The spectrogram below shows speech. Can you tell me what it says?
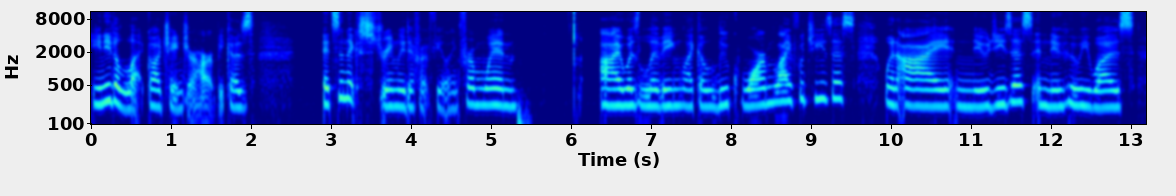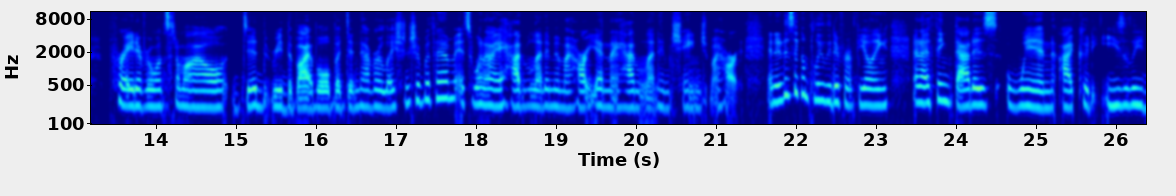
you need to let God change your heart because it's an extremely different feeling from when I was living like a lukewarm life with Jesus, when I knew Jesus and knew who he was prayed every once in a while, did read the Bible, but didn't have a relationship with Him, it's when I hadn't let Him in my heart yet and I hadn't let Him change my heart. And it is a completely different feeling. And I think that is when I could easily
